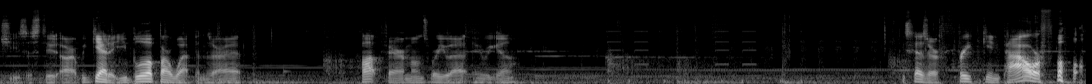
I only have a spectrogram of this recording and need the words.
Jesus, dude. All right, we get it. You blew up our weapons. All right. Pop pheromones. Where you at? Here we go. These guys are freaking powerful.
